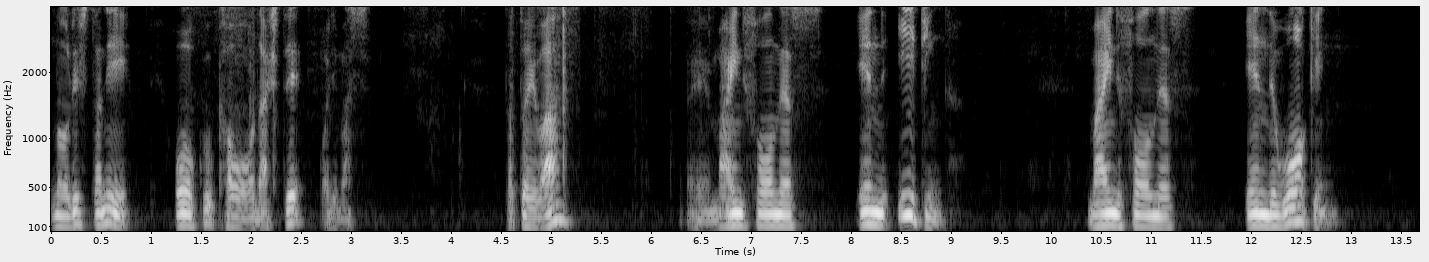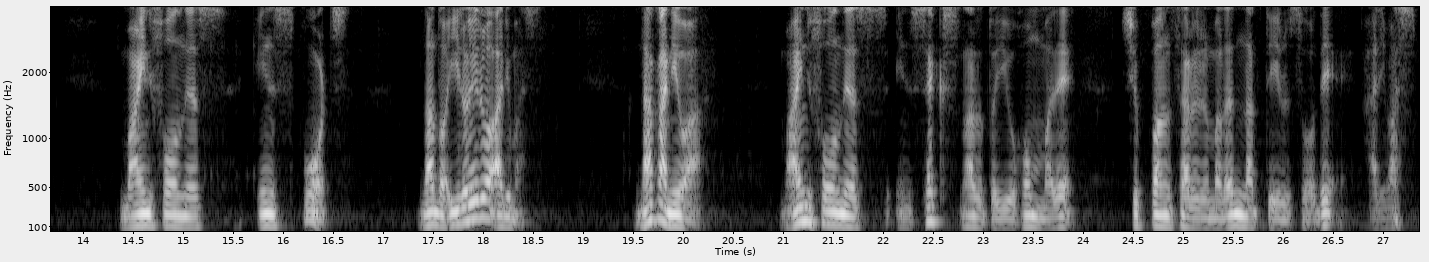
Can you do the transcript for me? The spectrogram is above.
のリストに多く顔を出しております。例えば、mindfulness in eating, mindfulness in the walking, mindfulness in sports などいろいろあります。中には mindfulness in sex などという本まで出版されるまでになっているそうであります。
